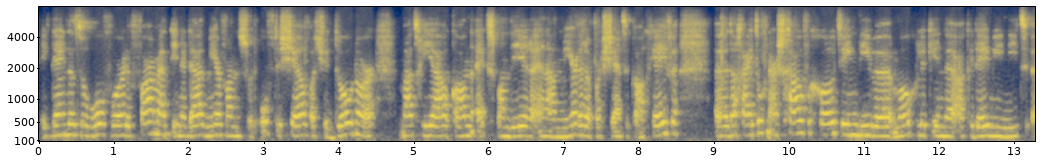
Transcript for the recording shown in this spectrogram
Ik denk dat de rol voor de pharma inderdaad meer van een soort off-the-shelf, als je donormateriaal kan expanderen en aan meerdere patiënten kan geven, dan ga je toch naar schaalvergroting die we mogelijk in de academie niet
